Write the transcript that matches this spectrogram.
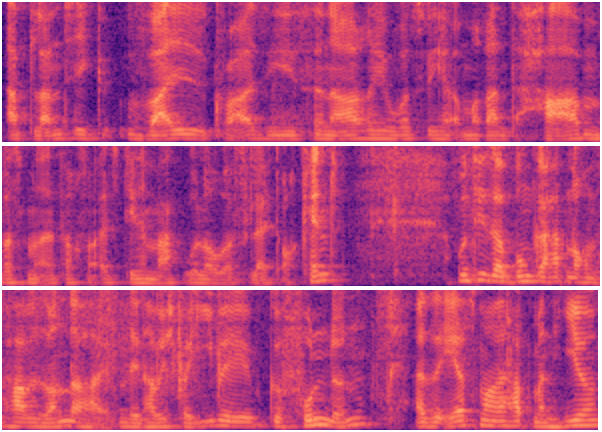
Atlantik-Wall quasi Szenario, was wir hier am Rand haben, was man einfach als Dänemark-Urlauber vielleicht auch kennt. Und dieser Bunker hat noch ein paar Besonderheiten, den habe ich bei eBay gefunden. Also erstmal hat man hier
